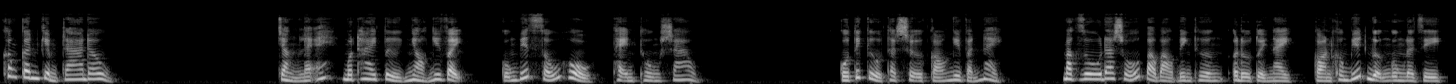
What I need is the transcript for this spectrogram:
không cần kiểm tra đâu. Chẳng lẽ một hai tử nhỏ như vậy cũng biết xấu hổ, thẹn thùng sao? Cố tích cửu thật sự có nghi vấn này. Mặc dù đa số bảo bảo bình thường ở độ tuổi này còn không biết ngượng ngùng là gì,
